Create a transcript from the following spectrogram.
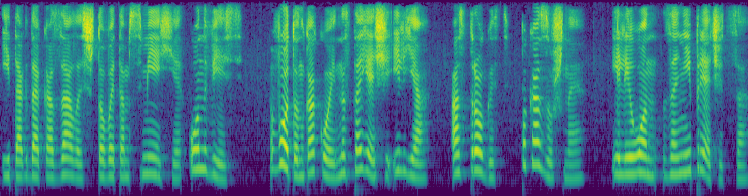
И тогда казалось, что в этом смехе он весь. Вот он какой, настоящий Илья, а строгость показушная. Или он за ней прячется.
